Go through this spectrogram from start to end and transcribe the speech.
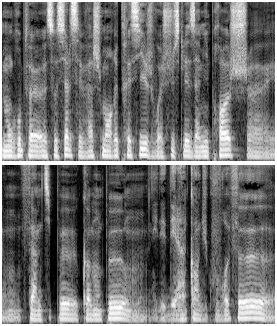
mon groupe euh, social s'est vachement rétréci. Je vois juste les amis proches euh, et on fait un petit peu comme on peut. On est des délinquants du couvre-feu. Euh,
